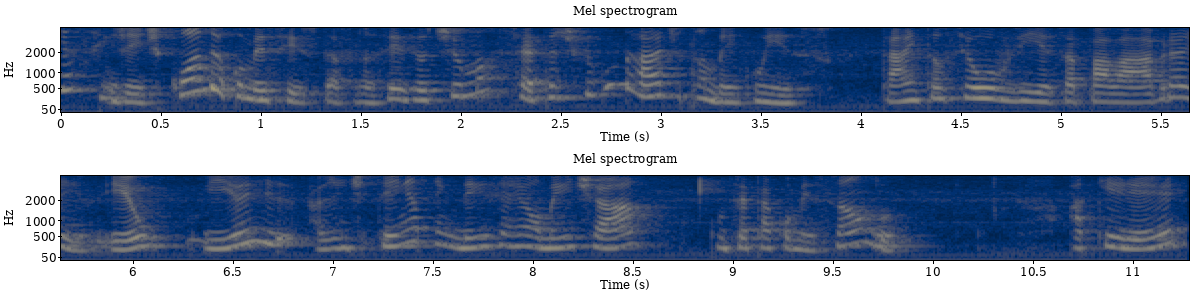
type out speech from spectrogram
E assim, gente, quando eu comecei a estudar francês, eu tinha uma certa dificuldade também com isso, tá? Então, se eu ouvir essa palavra, eu e a gente tem a tendência realmente a, quando você está começando, a querer.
